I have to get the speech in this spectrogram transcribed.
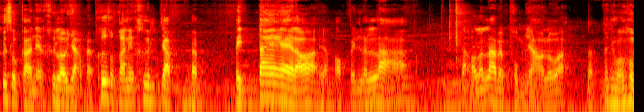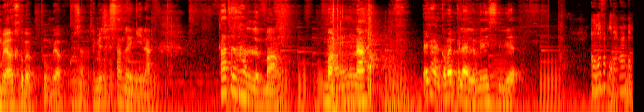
คือสงการเนี้ยคือเราอยากแบบคือสงการเนี้ยคืออยากแบบ ไปแต้แล้วอะอยากออกเป็นละลาอยากเอาละลาแบบผมยาวแล้วอะแบบเป็นหัวผมยาวคือแบบผมแบบผู้ชายที่ไม่ใช่สั้นอย่างนี้นะน่าจะทันหรือมั้งมั้งนะไม่ทันก็ไม่เป็นไรเราไม่ได้ซีเรียสอันนี้สปีด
